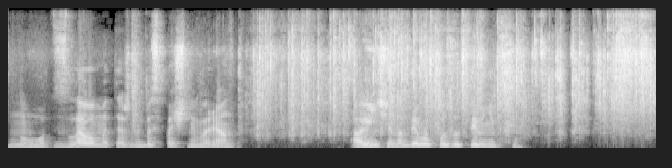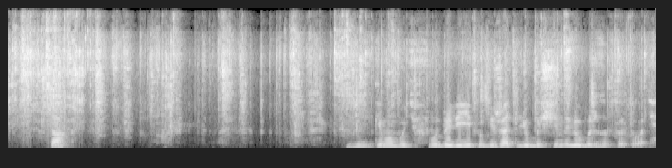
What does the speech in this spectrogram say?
Ну, от з левами теж небезпечний варіант. А інші на диво позитивні всі. Так. Жінки, мабуть, водолії побіжать, любиш чи не любиш запитувати.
